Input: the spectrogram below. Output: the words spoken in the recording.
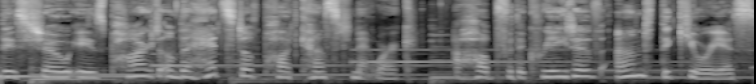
This show is part of the Head Stuff Podcast Network, a hub for the creative and the curious.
